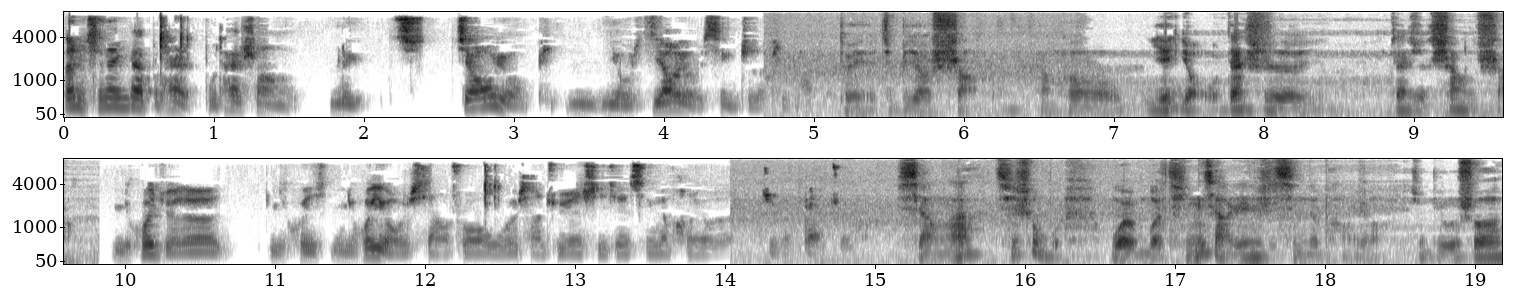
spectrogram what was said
那你现在应该不太不太上那交友平有交友性质的平台，对，就比较少，然后也有，但是但是上的少。你会觉得你会你会有想说我想去认识一些新的朋友的这种感觉吗？想啊，其实我我我挺想认识新的朋友，就比如说，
